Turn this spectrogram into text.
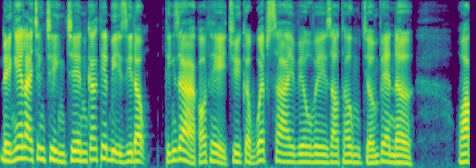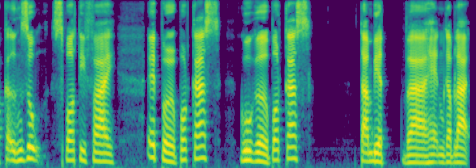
Để nghe lại chương trình trên các thiết bị di động, thính giả có thể truy cập website vovgiao thông.vn hoặc các ứng dụng Spotify, Apple Podcast, Google Podcast. Tạm biệt và hẹn gặp lại.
